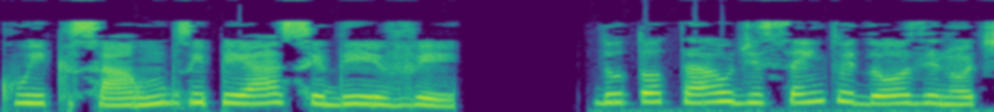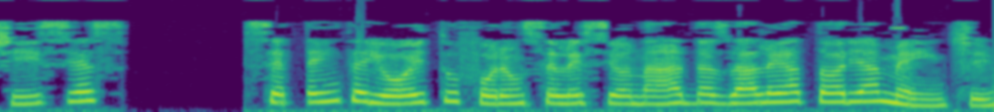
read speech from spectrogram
Quick Sounds e PACDV. Do total de 112 notícias, 78 foram selecionadas aleatoriamente.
